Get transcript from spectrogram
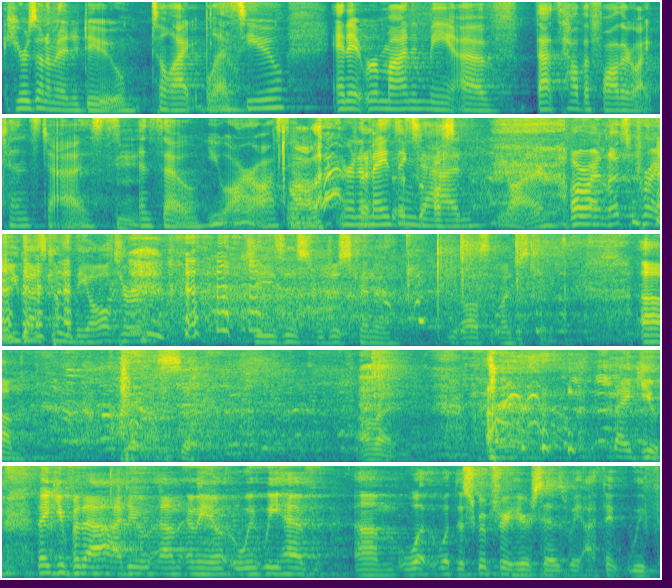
here's what I'm going to do to like bless you. And it reminded me of that's how the Father like tends to us. And so you are awesome. you're an amazing dad. awesome. You are. All right, let's pray. You guys come to the altar. Jesus, we're just gonna. Also, I'm just kidding. Um, so, all right. Thank you. Thank you for that. I do. Um, I mean, we, we have um, what, what the scripture here says. We, I think we've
